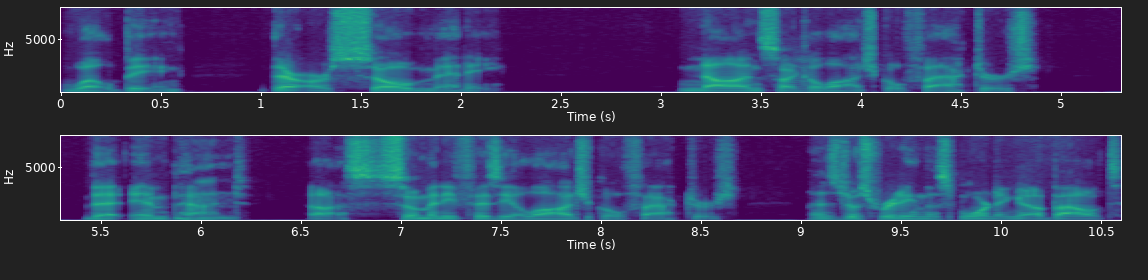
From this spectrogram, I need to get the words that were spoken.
well being. There are so many non psychological factors that impact mm-hmm. us, so many physiological factors. I was just reading this morning about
